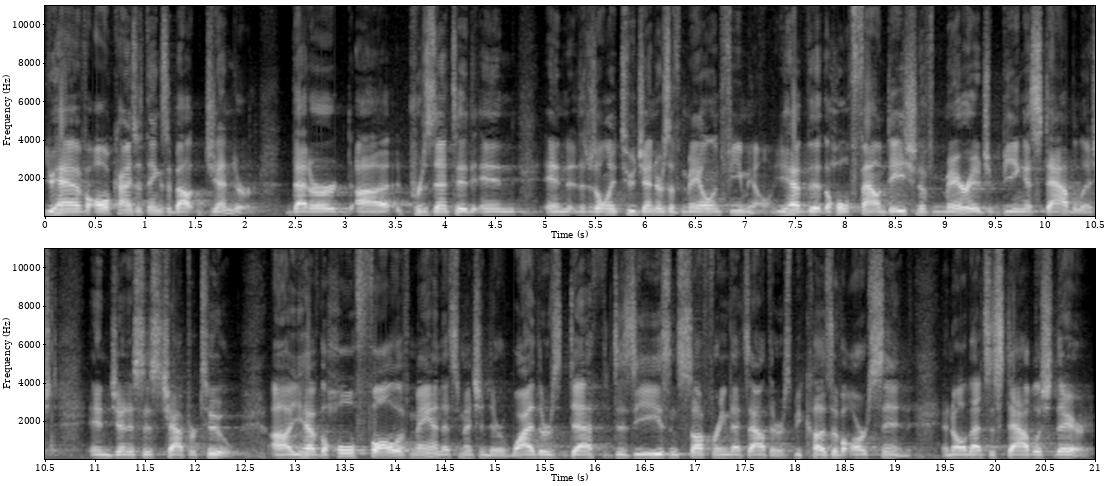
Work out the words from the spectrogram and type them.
You have all kinds of things about gender that are uh, presented in, in, there's only two genders of male and female. You have the, the whole foundation of marriage being established in Genesis chapter 2. Uh, you have the whole fall of man that's mentioned there. Why there's death, disease, and suffering that's out there is because of our sin, and all that's established there.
